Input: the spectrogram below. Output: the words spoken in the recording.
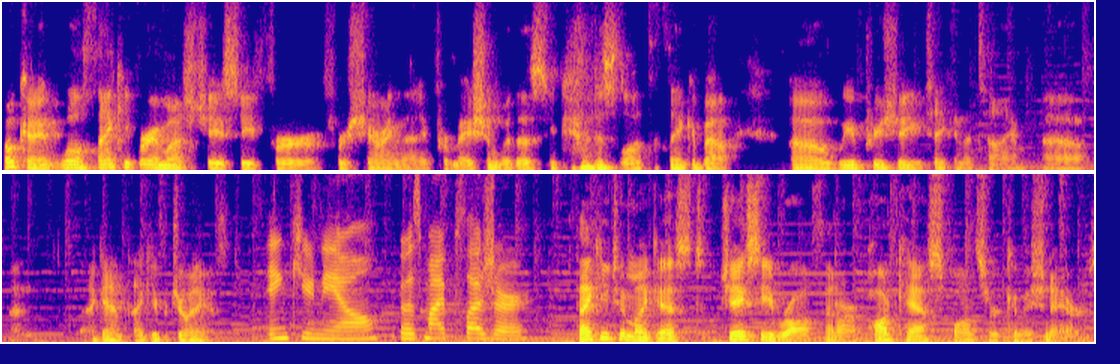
Okay, well, thank you very much, JC, for for sharing that information with us. You've given us a lot to think about. Uh, we appreciate you taking the time. Uh, and again, thank you for joining us. Thank you, Neil. It was my pleasure. Thank you to my guest, JC Roth, and our podcast sponsor, Commissionaires.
